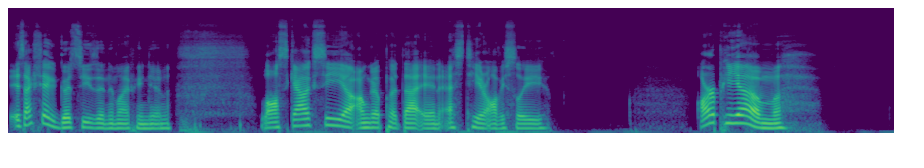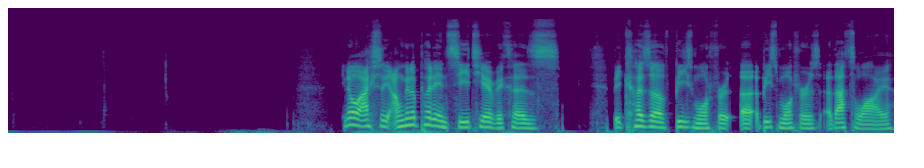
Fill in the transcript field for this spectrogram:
it's actually a good season in my opinion. Lost Galaxy uh, I'm gonna put that in S tier obviously. RPM. You know, actually, I'm gonna put it in C tier because because of Beast Morpher, uh, Beast Morphers. Uh, that's why.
